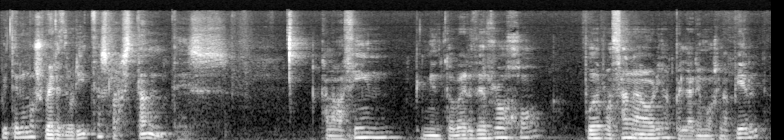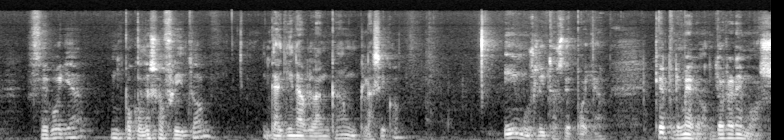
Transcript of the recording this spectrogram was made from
Hoy tenemos verduritas bastantes. Calabacín, pimiento verde rojo, puerro, zanahoria, pelaremos la piel, cebolla, un poco de sofrito, gallina blanca, un clásico, y muslitos de pollo, que primero doraremos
